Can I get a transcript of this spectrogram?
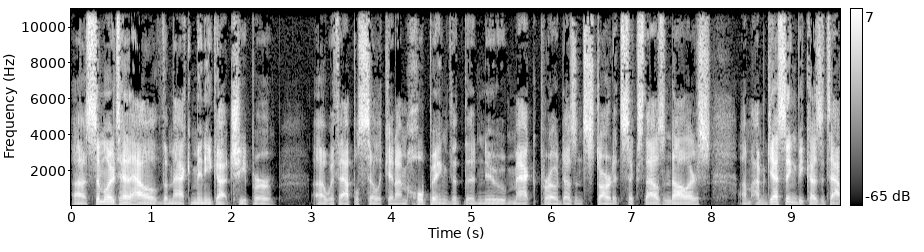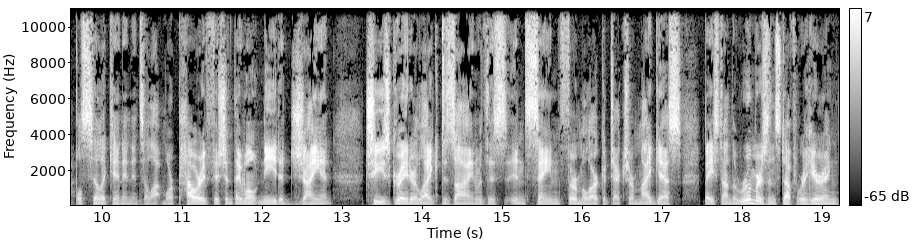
uh, similar to how the Mac Mini got cheaper uh, with Apple Silicon, I'm hoping that the new Mac Pro doesn't start at six thousand um, dollars. I'm guessing because it's Apple Silicon and it's a lot more power efficient, they won't need a giant cheese grater like design with this insane thermal architecture. My guess, based on the rumors and stuff we're hearing,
